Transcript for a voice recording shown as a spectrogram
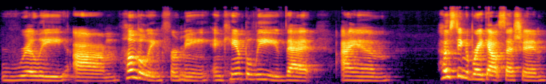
really um, humbling for me, and can't believe that I am hosting a breakout session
